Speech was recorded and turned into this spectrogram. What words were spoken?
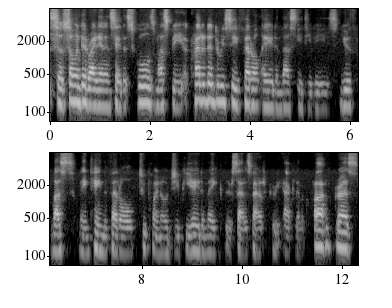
So someone did write in and say that schools must be accredited to receive federal aid and thus ETVs. Youth must maintain the federal 2.0 GPA to make their satisfactory academic progress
